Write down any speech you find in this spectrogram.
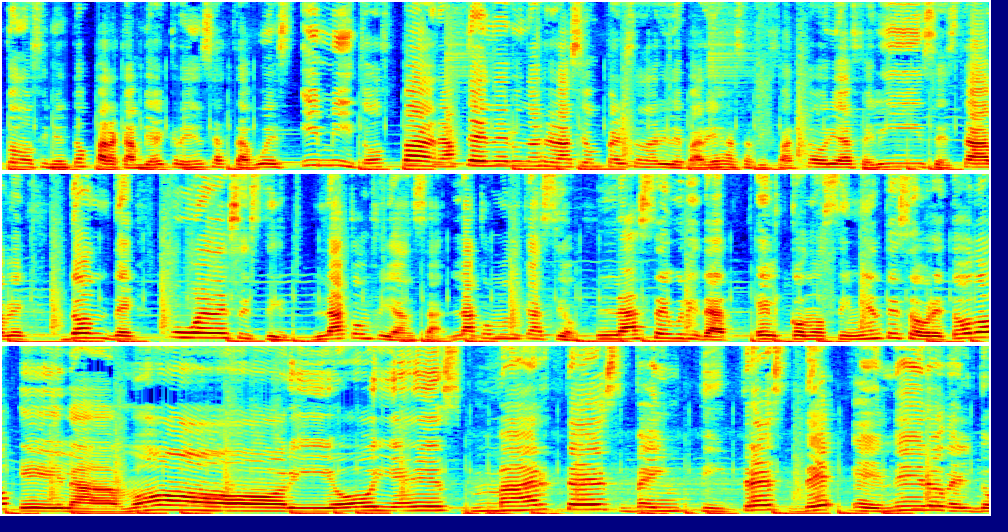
conocimientos para cambiar creencias, tabúes y mitos para tener una relación personal y de pareja satisfactoria, feliz, estable, donde puede existir la confianza, la comunicación, la seguridad, el conocimiento y sobre todo el amor. Y hoy es martes 23 de enero del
